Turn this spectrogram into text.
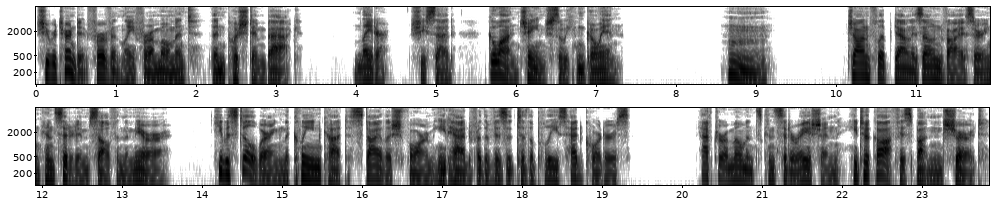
She returned it fervently for a moment, then pushed him back. Later, she said. Go on, change so we can go in. Hmm. John flipped down his own visor and considered himself in the mirror. He was still wearing the clean cut, stylish form he'd had for the visit to the police headquarters. After a moment's consideration, he took off his buttoned shirt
